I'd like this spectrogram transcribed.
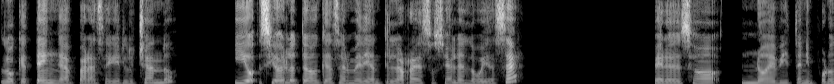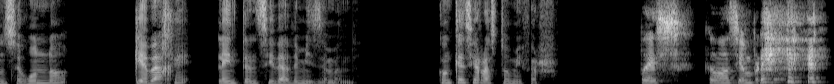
lo que tenga para seguir luchando y si hoy lo tengo que hacer mediante las redes sociales, lo voy a hacer, pero eso no evita ni por un segundo que baje la intensidad de mis demandas. ¿Con qué cierras tú, mi Fer? Pues, como siempre,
